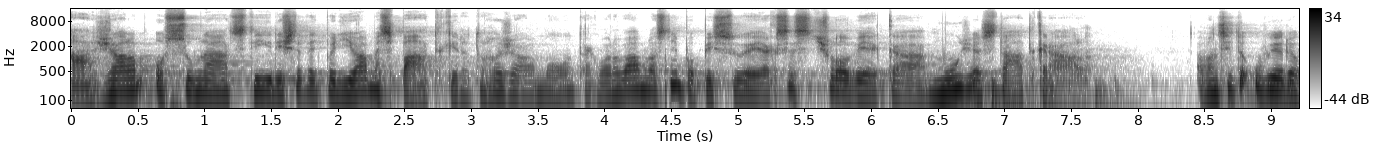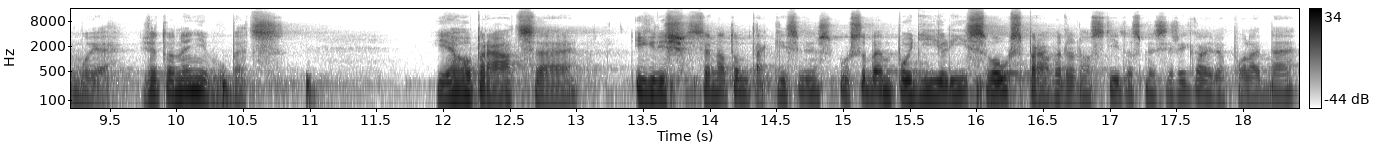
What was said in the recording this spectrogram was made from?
A žalm 18., když se teď podíváme zpátky do toho žalmu, tak on vám vlastně popisuje, jak se z člověka může stát král. A on si to uvědomuje, že to není vůbec jeho práce, i když se na tom taky svým způsobem podílí svou spravedlností, to jsme si říkali dopoledne,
